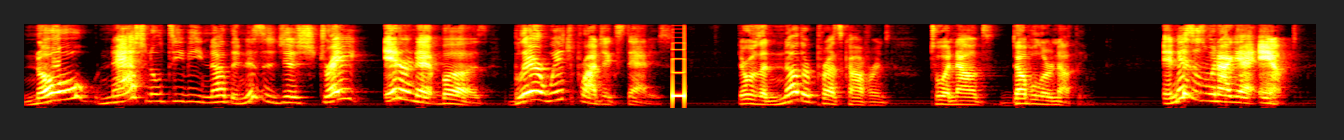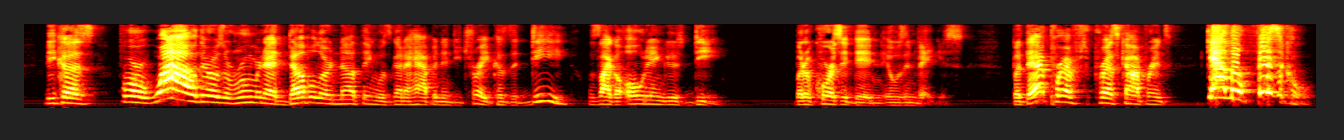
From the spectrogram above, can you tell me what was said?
no national TV, nothing. This is just straight internet buzz. Blair Witch Project status. There was another press conference to announce double or nothing. And this is when I got amped because for a while there was a rumor that double or nothing was going to happen in Detroit because the D was like an old English D. But of course it didn't. It was in Vegas. But that press, press conference got a little physical.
